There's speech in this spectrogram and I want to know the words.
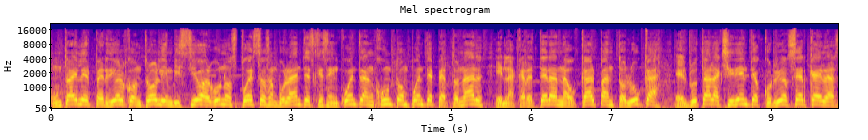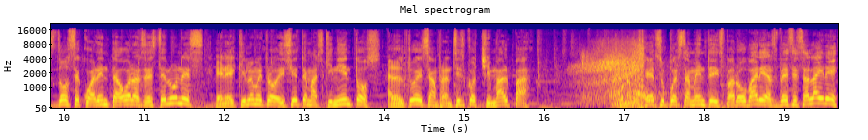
Un tráiler perdió el control y embistió algunos puestos ambulantes que se encuentran junto a un puente peatonal en la carretera Naucalpan-Toluca. El brutal accidente ocurrió cerca de las 12.40 horas de este lunes en el kilómetro 17 más 500 a la altura de San Francisco Chimalpa. Una mujer supuestamente disparó varias veces al aire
